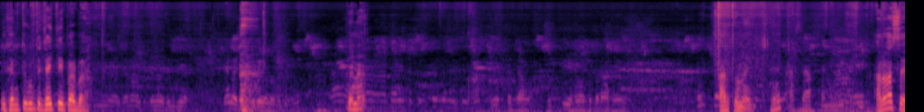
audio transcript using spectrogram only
এখানে তুমি তো যাইতেই পারবা। কেন? আর তো নাই হ্যাঁ? আচ্ছা আচ্ছা আরও আছে?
